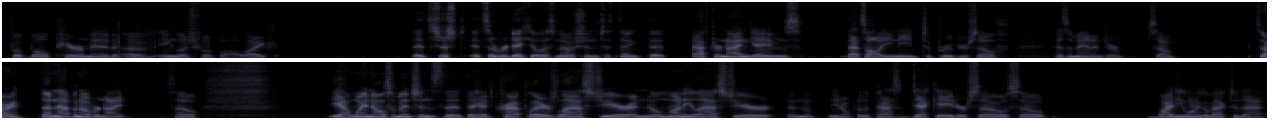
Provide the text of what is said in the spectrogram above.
football pyramid of English football? Like, it's just it's a ridiculous notion to think that after nine games, that's all you need to prove yourself as a manager. So, sorry, doesn't happen overnight. So, yeah, Wayne also mentions that they had crap players last year and no money last year, and the you know for the past decade or so. So, why do you want to go back to that?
